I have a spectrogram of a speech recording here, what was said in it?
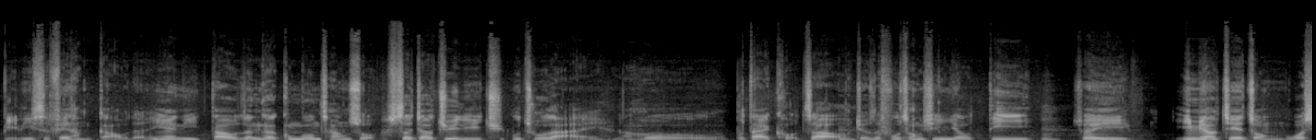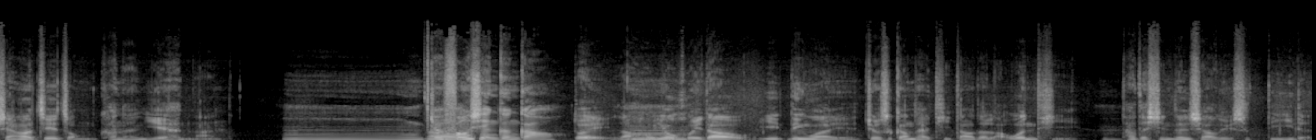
比例是非常高的。因为你到任何公共场所，社交距离取不出来，然后不戴口罩，嗯、就是服从性又低，嗯、所以。疫苗接种，我想要接种可能也很难，嗯，就风险更高。对，然后又回到一另外就是刚才提到的老问题，它的行政效率是低的，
